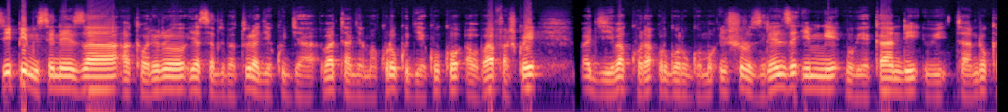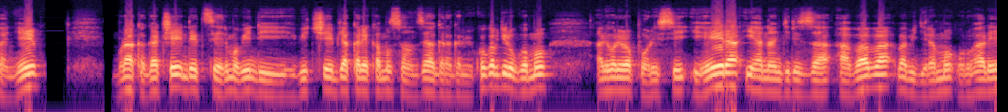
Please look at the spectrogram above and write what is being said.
CP Mwiseneza akaba rero yasabye abaturage kujya batangira amakuru ku gihe kuko abo bafashwe bagiye bakora urwo rugomo. Inshuro zirenze imwe mu bihe kandi bitandukanye. Muri aka gace ndetse no mu bindi bice by'akarere ka Musanze hagaragara ibikorwa by'urugomo ariho rero polisi ihera ihanangiriza ababa babigiramo uruhare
